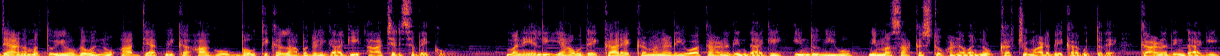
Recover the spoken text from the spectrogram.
ಧ್ಯಾನ ಮತ್ತು ಯೋಗವನ್ನು ಆಧ್ಯಾತ್ಮಿಕ ಹಾಗೂ ಭೌತಿಕ ಲಾಭಗಳಿಗಾಗಿ ಆಚರಿಸಬೇಕು. ಮನೆಯಲ್ಲಿ ಯಾವುದೇ ಕಾರ್ಯಕ್ರಮ ನಡೆಯುವ ಕಾರಣದಿಂದಾಗಿ ಇಂದು ನೀವು ನಿಮ್ಮ ಸಾಕಷ್ಟು ಹಣವನ್ನು ಖರ್ಚು ಮಾಡಬೇಕಾಗುತ್ತದೆ. ಕಾರಣದಿಂದಾಗಿ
